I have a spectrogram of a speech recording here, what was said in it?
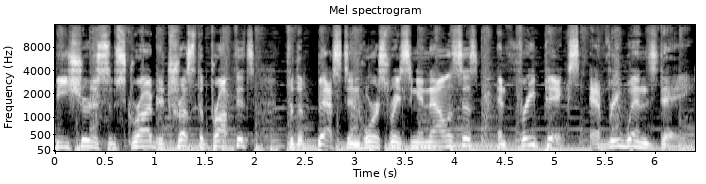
Be sure to subscribe to Trust the Prophets for the best in horse racing analysis and free picks every Wednesday.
